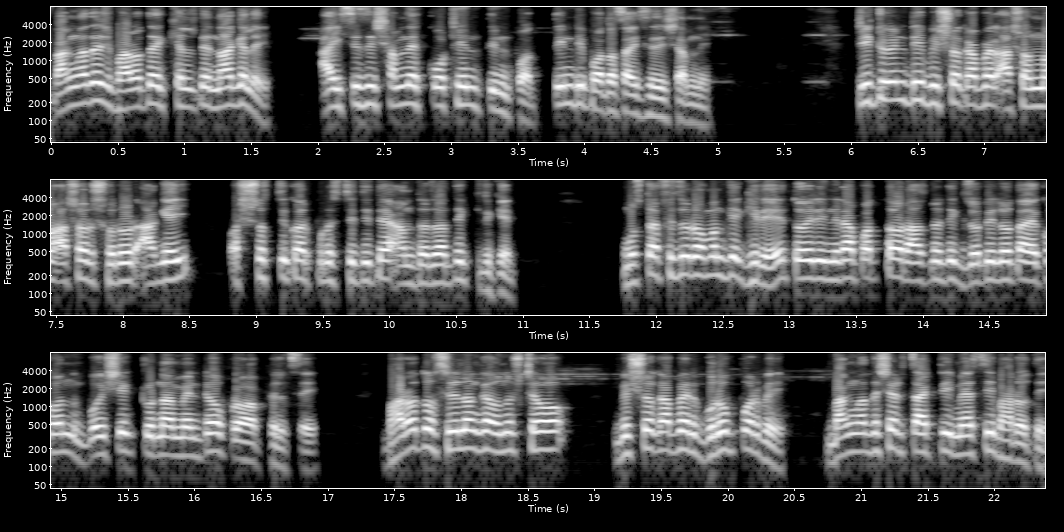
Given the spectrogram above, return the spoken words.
বাংলাদেশ ভারতে খেলতে না গেলে আইসিসির সামনে কঠিন তিন পদ, তিনটি পদ আছে আইসিসির সামনে। টি টোয়েন্টি বিশ্বকাপের আসন্ন আসর শুরুর আগেই অস্বস্তিকর পরিস্থিতিতে আন্তর্জাতিক ক্রিকেট। মুস্তাফিজুর রহমানকে ঘিরে তৈরি নিরাপত্তা ও রাজনৈতিক জটিলতা এখন বৈশ্বিক টুর্নামেন্টেও প্রভাব ফেলছে। ভারত ও শ্রীলঙ্কায় অনুষ্ঠেয় বিশ্বকাপের গ্রুপ পর্বে বাংলাদেশের চারটি ম্যাচই ভারতে।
